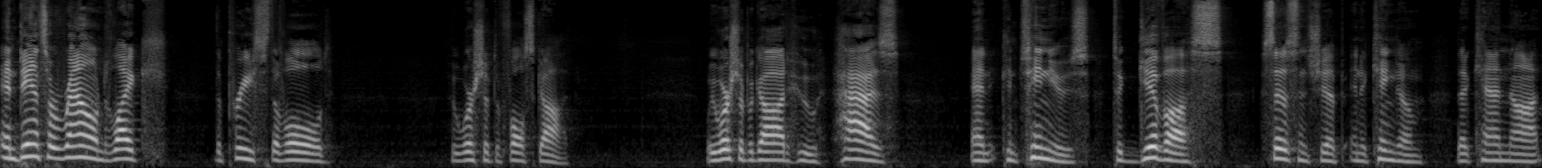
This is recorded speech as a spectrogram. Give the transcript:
and dance around like the priest of old who worshiped a false God. We worship a God who has and continues to give us citizenship in a kingdom that cannot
